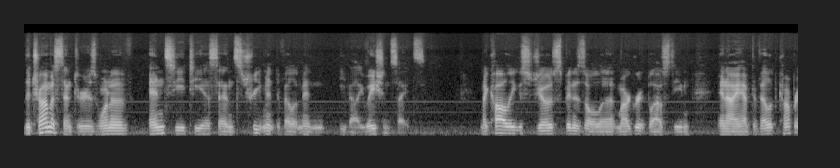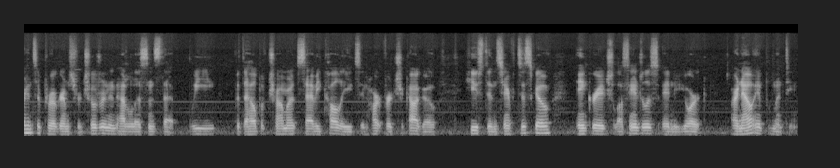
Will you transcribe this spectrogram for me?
The Trauma Center is one of NCTSN's treatment development and evaluation sites. My colleagues Joe Spinazzola, Margaret Blaustein, and I have developed comprehensive programs for children and adolescents that we, with the help of trauma savvy colleagues in Hartford, Chicago, Houston, San Francisco, Anchorage, Los Angeles, and New York, are now implementing.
